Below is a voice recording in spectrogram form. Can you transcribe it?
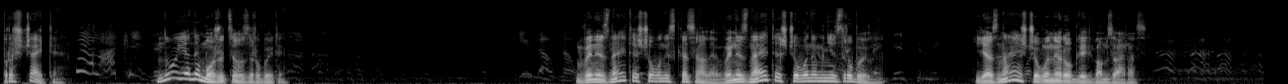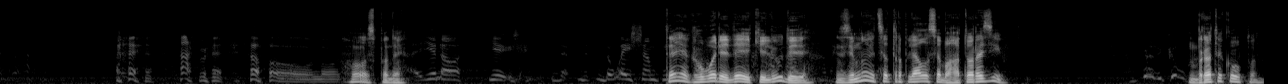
прощайте. Ну, я не можу цього зробити. Ви не знаєте, що вони сказали. Ви не знаєте, що вони мені зробили. Я знаю, що вони роблять вам зараз. Господи, те, як говорять деякі люди, зі мною це траплялося багато разів. Брате Коплен,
